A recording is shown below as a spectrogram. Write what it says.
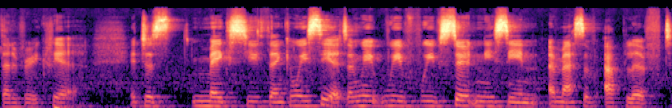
that are very clear? It just makes you think, and we see it, and we, we've we've certainly seen a massive uplift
